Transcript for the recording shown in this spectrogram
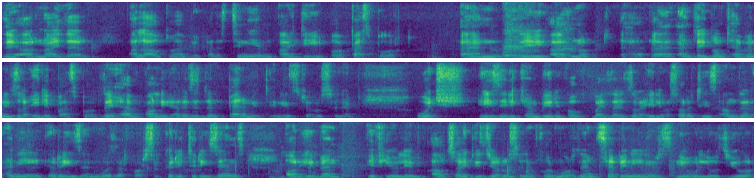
they are neither allowed to have a Palestinian ID or passport and they are not, uh, and they don't have an Israeli passport. They have only a resident permit in East Jerusalem, which easily can be revoked by the Israeli authorities under any reason, whether for security reasons or even if you live outside East Jerusalem for more than seven years, you will lose your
